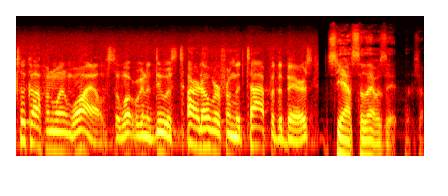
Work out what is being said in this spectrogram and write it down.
took off and went wild. So what we're going to do is start over from the top of the Bears. Yeah, so that was it. So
